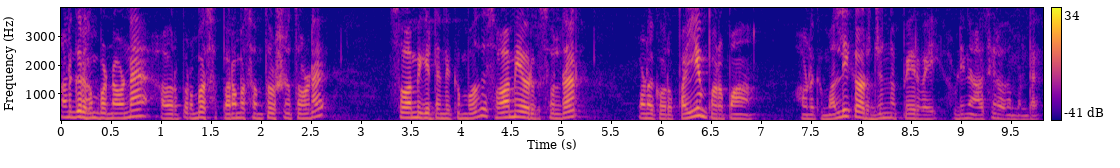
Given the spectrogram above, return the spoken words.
அனுகிரகம் பண்ணோடனே அவர் ரொம்ப ச- பரம சந்தோஷத்தோடு சுவாமிகிட்ட நிற்கும்போது சுவாமி அவருக்கு சொல்கிறார் உனக்கு ஒரு பையன் பிறப்பான். அவனுக்கு மல்லிகார்ஜுன்னு பேர் வை அப்படின்னு ஆசீர்வாதம் பண்ணுறார்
